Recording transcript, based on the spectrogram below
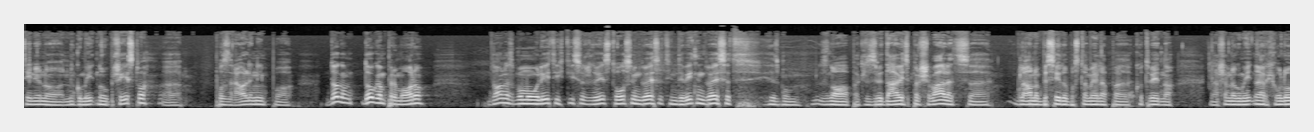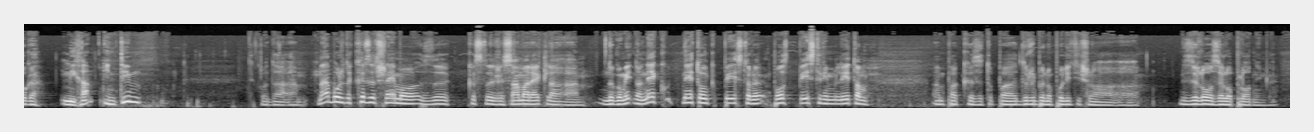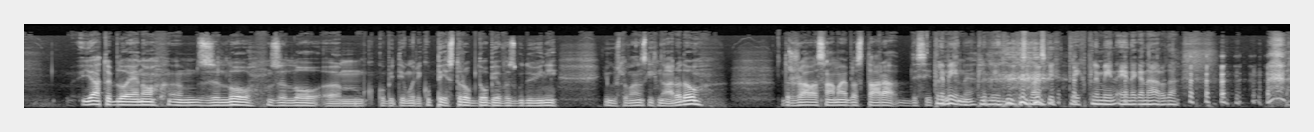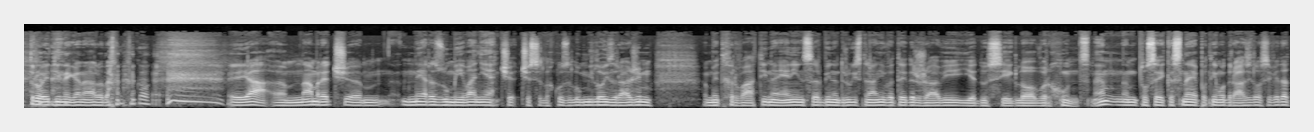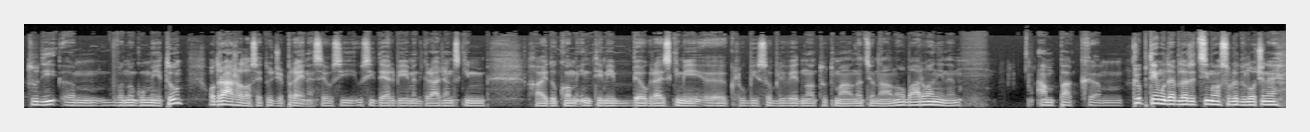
cenjeno nogometno občestvo, uh, pozdravljeni po dolgem, dolgem premoru. Danes bomo v letih 1928 in 1929, jaz bom znova pač zvedavi spraševalec, uh, glavno besedo boste imela pa kot vedno naša nogometna arheologa Miha in tim. Tako da um, najbolj, da kar začnemo z, kot ste že sama rekla, um, nogometno ne, ne toliko pestro, pestrim letom, ampak zato pa družbeno-politično uh, zelo, zelo plodnim. Ne. Ja, to je bilo eno um, zelo, zelo, um, kako bi temu rekel, pestro obdobje v zgodovini jugoslovanskih narodov. Država sama je bila stara deset plemen, let. Plemen, poslanskih treh plemen, enega naroda. Trojedinega naroda. ja, um, namreč um, nerazumevanje, če, če se lahko zelo milo izražim, uh, med Hrvati na eni in Srbi na drugi strani v tej državi je doseglo vrhunc. Ne? To se je kasneje potem odrazilo, seveda, tudi um, v nogometu. Odražalo se je tudi prej, ne? se vsi, vsi derbi med građanskim Hajdukom in temi beograjskimi eh, klubi so bili vedno tudi malo nacionalno obarvani. Ne? Ampak um, kljub temu, da je bila recimo, so bile določene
